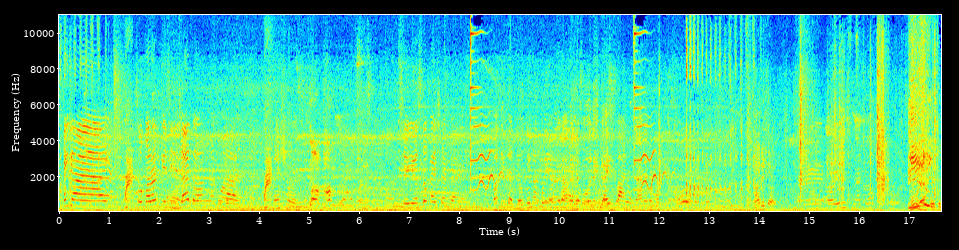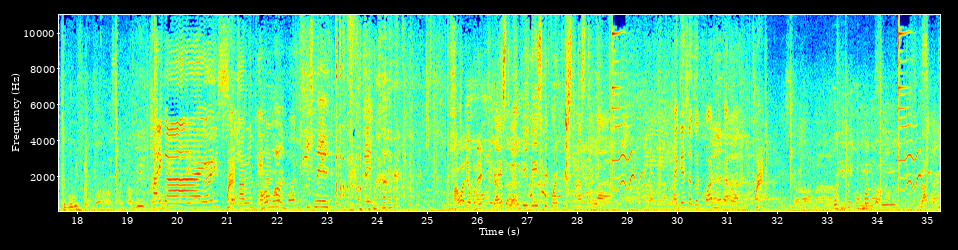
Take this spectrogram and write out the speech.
Hi guys! So karon kay si Jada Makuan. Measure. Seryoso kay siya guys. Pati tadogo na po yan. Guys pan. Ano dito? Orange natural. Oo, na-tripod sa gubin. Hi guys! So karon kay Excuse me! Tawa dia Monique. Guys, 20 days before Christmas na lang. Hi guys, agad ko ano karon. O hiwi ug mata. Lakot.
